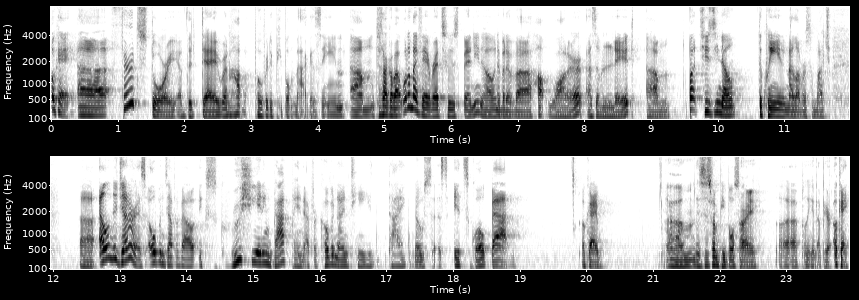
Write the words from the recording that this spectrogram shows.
Okay. Uh, third story of the day. We're gonna hop over to People Magazine um, to talk about one of my favorites, who's been you know in a bit of uh, hot water as of late. Um, but she's you know the queen, and I love her so much. Uh, Ellen DeGeneres opens up about excruciating back pain after COVID nineteen diagnosis. It's quote bad. Okay. Um, this is from People. Sorry, uh, pulling it up here. Okay.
